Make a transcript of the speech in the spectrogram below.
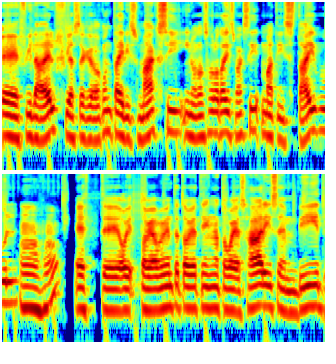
eh, Filadelfia se quedó con Tyrese Maxi y no tan solo Tyrese Maxi, Matisse Taibul. este, todavía, obviamente todavía tienen a Tobias Harris, Embiid,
